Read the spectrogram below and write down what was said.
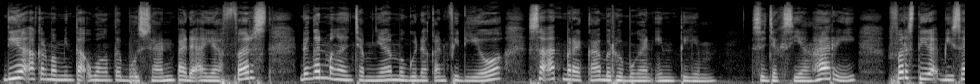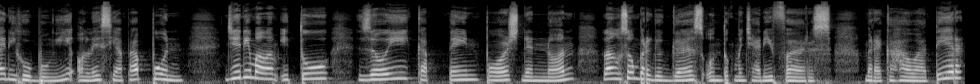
Dia akan meminta uang tebusan pada ayah First dengan mengancamnya menggunakan video saat mereka berhubungan intim. Sejak siang hari, First tidak bisa dihubungi oleh siapa pun. Jadi malam itu, Zoe, Kapten, Porsche, dan Non langsung bergegas untuk mencari First. Mereka khawatir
